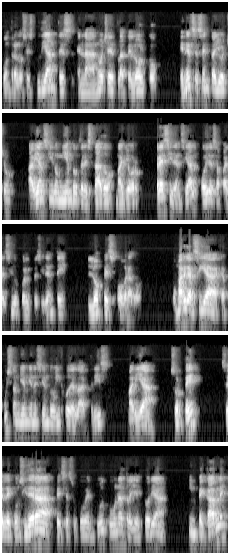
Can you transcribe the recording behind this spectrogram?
contra los estudiantes en la noche de Tlatelolco en el 68 habían sido miembros del Estado Mayor Presidencial, hoy desaparecido por el presidente López Obrador. Omar García Capuch también viene siendo hijo de la actriz María Sorté. Se le considera, pese a su juventud, con una trayectoria impecable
